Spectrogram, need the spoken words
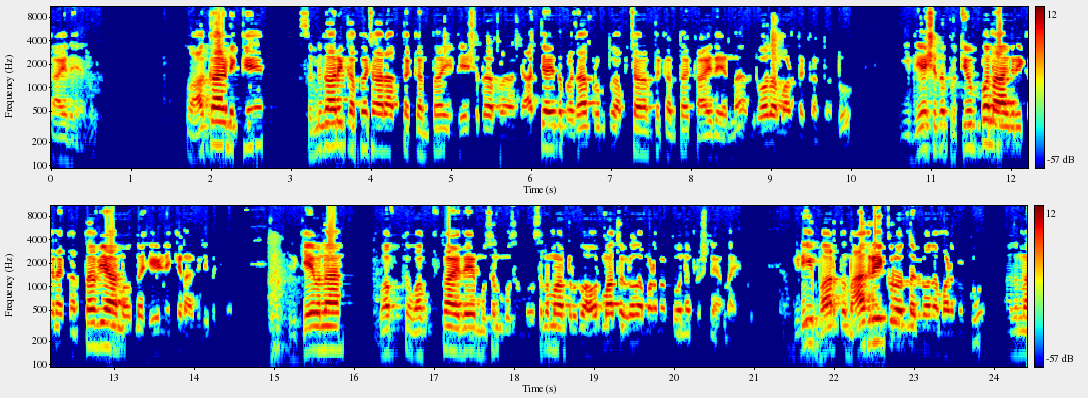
ಕಾಯ್ದೆ ಅದು ಸೊ ಆ ಕಾರಣಕ್ಕೆ ಸಂವಿಧಾನಿಕ ಅಪಚಾರ ಆಗ್ತಕ್ಕಂಥ ಈ ದೇಶದ ಜಾತ್ಯತೀತ ಪ್ರಜಾಪ್ರಭುತ್ವ ಅಪಚಾರ ಆಗ್ತಕ್ಕಂಥ ಕಾಯ್ದೆಯನ್ನ ವಿರೋಧ ಮಾಡ್ತಕ್ಕಂಥದ್ದು ಈ ದೇಶದ ಪ್ರತಿಯೊಬ್ಬ ನಾಗರಿಕರ ಕರ್ತವ್ಯ ಅನ್ನೋದನ್ನ ಹೇಳಲಿಕ್ಕೆ ಇಲ್ಲಿ ಬಂದಿದ್ದೇವೆ. ಇದು ಕೇವಲ ವಕ್ ವಕ್ಫ್ ಕಾಯ್ದೆ, ಮುಸಲ್, ಮುಸ್ ಮುಸಲ್ಮಾನರದು ಅವ್ರು ಮಾತ್ರ ವಿರೋಧ ಮಾಡಬೇಕು ಅನ್ನೋ ಪ್ರಶ್ನೆ ಅಲ್ಲ ಇದು. ಇಡೀ ಭಾರತ ನಾಗರಿಕರು ಅದನ್ನ ವಿರೋಧ ಮಾಡಬೇಕು, ಅದನ್ನ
